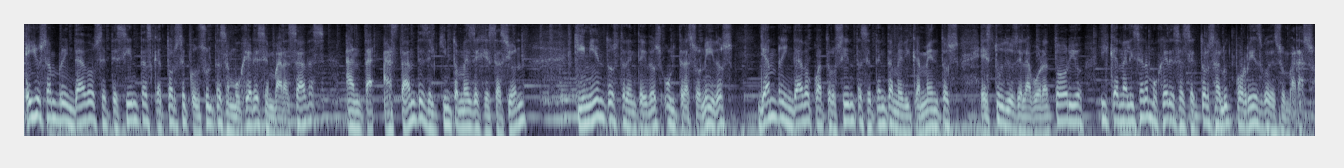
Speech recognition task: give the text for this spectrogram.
ellos han brindado 714 consultas a mujeres embarazadas hasta antes del quinto mes de gestación, 532 ultrasonidos y han brindado 470 medicamentos, estudios de laboratorio y canalizar a mujeres al sector salud por riesgo de su embarazo.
